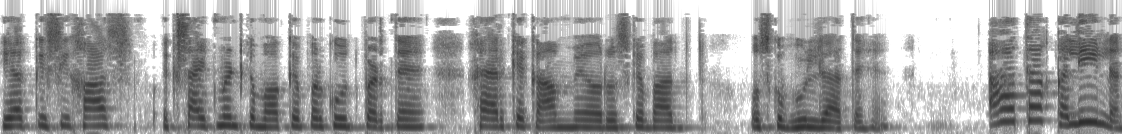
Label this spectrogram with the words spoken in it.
یا کسی خاص ایکسائٹمنٹ کے موقع پر کود پڑتے ہیں خیر کے کام میں اور اس کے بعد اس کو بھول جاتے ہیں۔ آتا کلیلن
